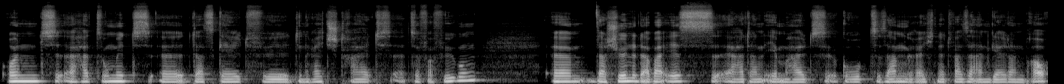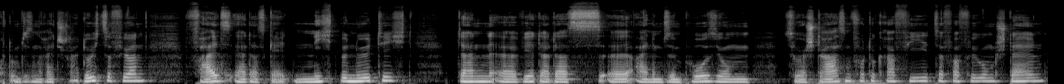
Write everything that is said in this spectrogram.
und äh, hat somit äh, das Geld für den Rechtsstreit äh, zur Verfügung. Ähm, das Schöne dabei ist, er hat dann eben halt grob zusammengerechnet, was er an Geldern braucht, um diesen Rechtsstreit durchzuführen. Falls er das Geld nicht benötigt, dann äh, wird er das äh, einem Symposium zur Straßenfotografie zur Verfügung stellen,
